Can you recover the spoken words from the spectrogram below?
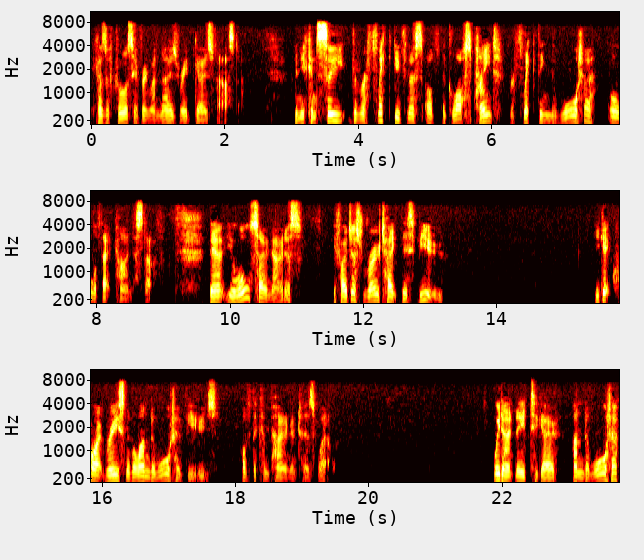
because, of course, everyone knows red goes faster and you can see the reflectiveness of the gloss paint reflecting the water, all of that kind of stuff. Now you'll also notice if I just rotate this view, you get quite reasonable underwater views of the component as well. We don't need to go underwater.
